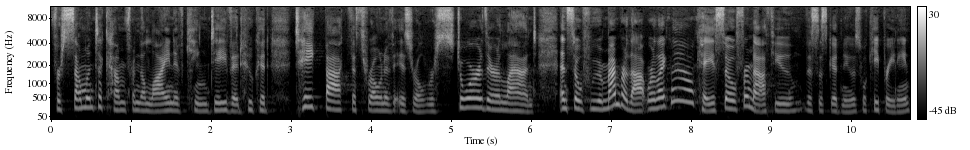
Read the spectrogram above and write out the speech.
for someone to come from the line of King David who could take back the throne of Israel, restore their land. And so if we remember that, we're like, oh, okay, so for Matthew, this is good news. We'll keep reading.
